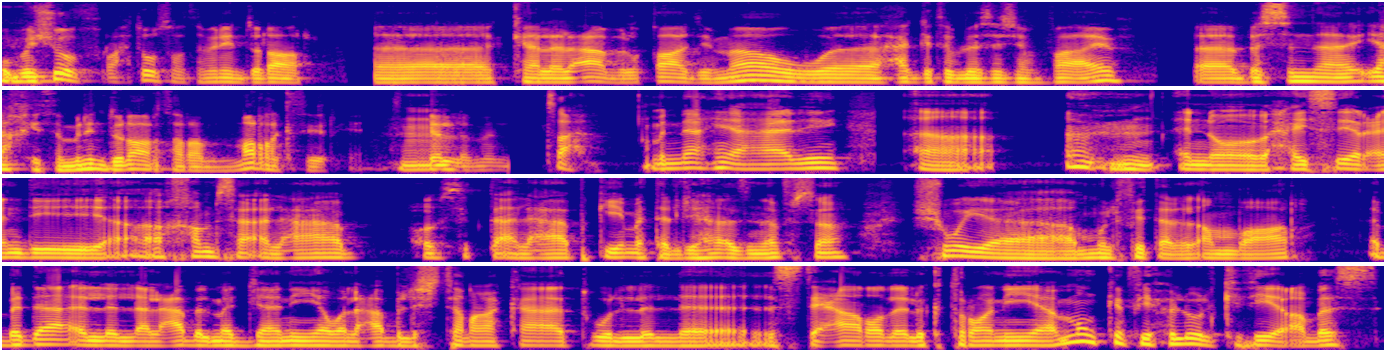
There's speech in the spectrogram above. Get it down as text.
وبنشوف راح توصل 80 دولار كالألعاب القادمة وحقت ال PlayStation 5 بس انه يا أخي 80 دولار ترى مرة كثير يعني. تتكلم صح. من ناحية هذه آه إنه حيصير عندي آه خمسة ألعاب أو ستة ألعاب قيمة الجهاز نفسه شوية ملفتة للأنظار. بدائل الالعاب المجانية والعاب الاشتراكات والإستعارة الإلكترونية. ممكن في حلول كثيرة بس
